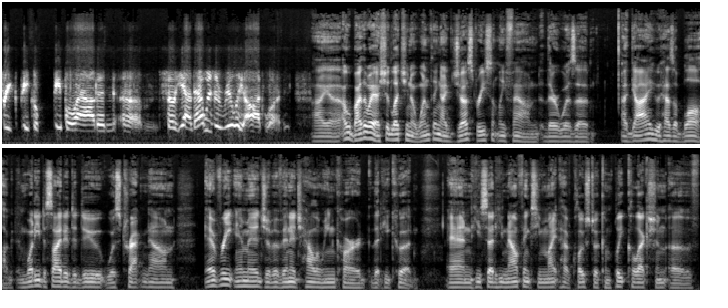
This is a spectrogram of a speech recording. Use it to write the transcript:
freak people people out and um, so yeah that was a really odd one I uh, oh, by the way, I should let you know one thing I just recently found. There was a a guy who has a blog, and what he decided to do was track down every image of a vintage Halloween card that he could. And he said he now thinks he might have close to a complete collection of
